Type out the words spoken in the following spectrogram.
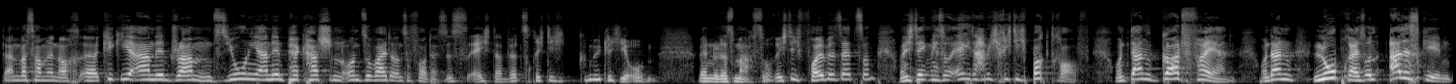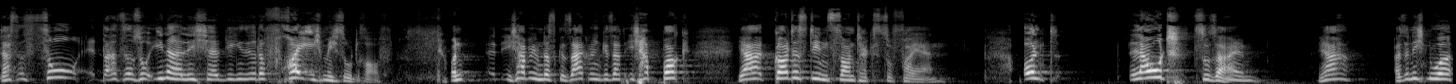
dann was haben wir noch, äh, Kiki an den Drums, Juni an den Percussion und so weiter und so fort. Das ist echt, da wird's richtig gemütlich hier oben, wenn du das machst. So richtig Vollbesetzung. Und ich denke mir so, ey, da habe ich richtig Bock drauf. Und dann Gott feiern und dann Lobpreis und alles geben. Das ist so, das ist so innerlich, da freue ich mich so drauf. Und ich habe ihm das gesagt und gesagt, ich habe Bock, ja, Gottesdienst sonntags zu feiern. Und laut zu sein. Ja, also nicht nur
